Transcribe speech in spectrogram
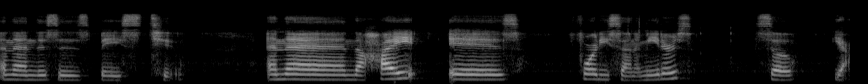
and then this is base 2. And then the height is 40 centimeters. So, yeah,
